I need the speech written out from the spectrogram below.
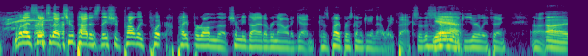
what I'd say to that too, Pat, is they should probably put Piper on the chimney diet every now and again because Piper's going to gain that weight back. So this is Yeah. be like a yearly thing. Uh, uh,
